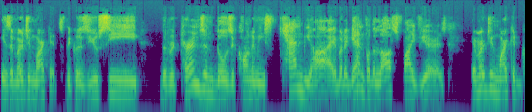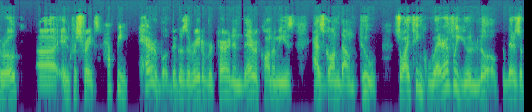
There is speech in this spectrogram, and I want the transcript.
is emerging markets because you see the returns in those economies can be high. But again, for the last five years, emerging market growth, uh, interest rates have been terrible because the rate of return in their economies has gone down too. So I think wherever you look, there's a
